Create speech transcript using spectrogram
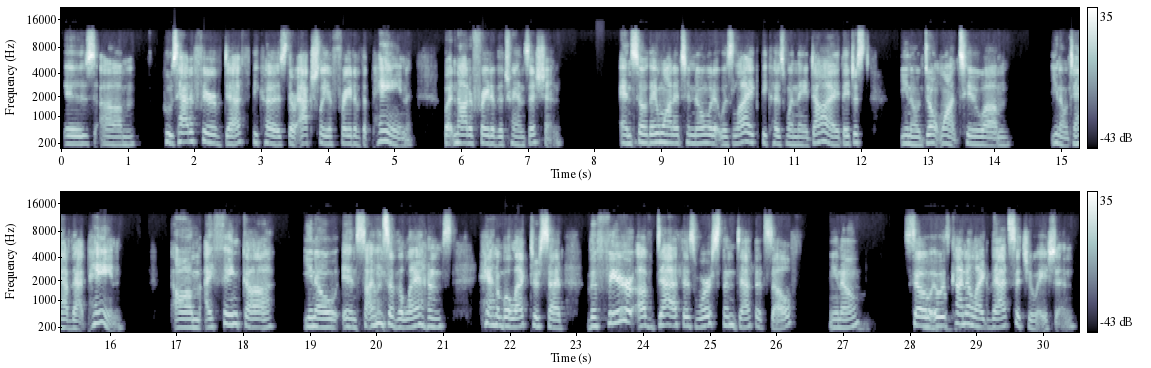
is um, who's had a fear of death because they're actually afraid of the pain, but not afraid of the transition. And so they wanted to know what it was like because when they die, they just, you know, don't want to, um, you know, to have that pain. Um, I think, uh, you know, in Silence of the Lambs, Hannibal Lecter said, the fear of death is worse than death itself, you know? So it was kind of like that situation.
